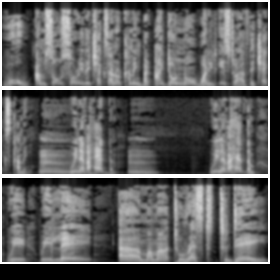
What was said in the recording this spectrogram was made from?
Whoa, I'm so sorry the checks are not coming, but I don't know what it is to have the checks coming. Mm. We never had them. We never had them. We we lay uh, Mama to rest today,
